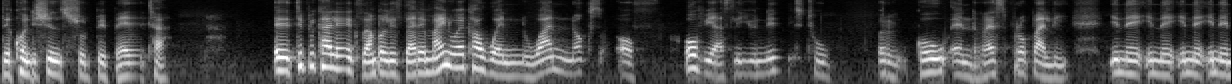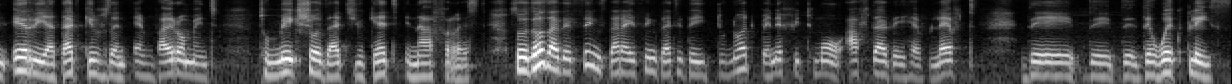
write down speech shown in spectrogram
the conditions should be better. A typical example is that a mine worker, when one knocks off obviously you need to go and rest properly in a in a in a in an area that gives an environment to make sure that you get enough rest. So those are the things that I think that they do not benefit more after they have left the the, the, the workplace.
